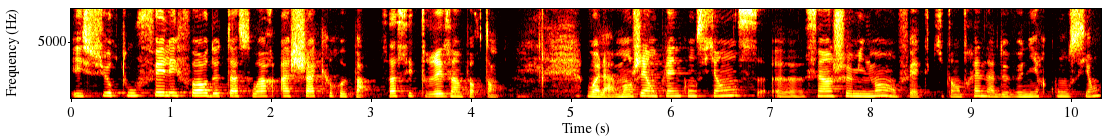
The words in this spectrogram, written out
et surtout fais l'effort de t'asseoir à chaque repas. Ça, c'est très important. Voilà, manger en pleine conscience, euh, c'est un cheminement en fait qui t'entraîne à devenir conscient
